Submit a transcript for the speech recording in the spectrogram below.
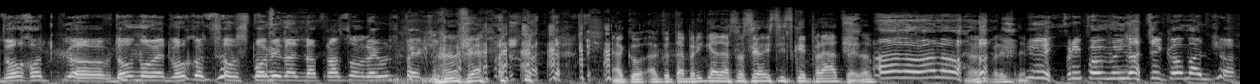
dôchod, eh, v domove dôchodcov spomínať na pracovné úspechy. ako, ako tá brigáda socialistickej práce, no? Áno, áno. No, presne. Pripomínate Komanča.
